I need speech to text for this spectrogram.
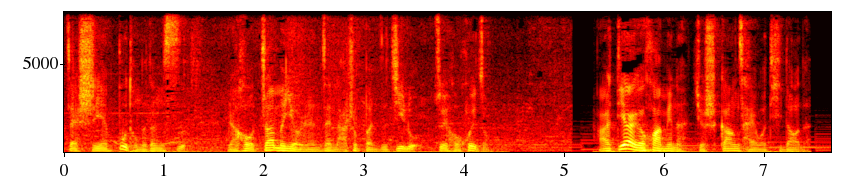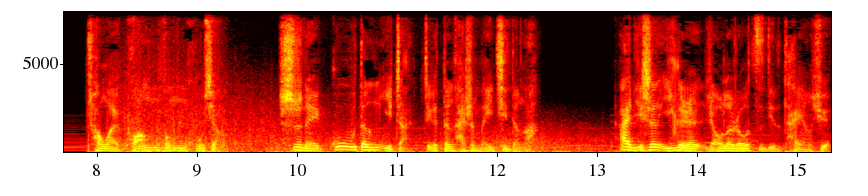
在实验不同的灯丝，然后专门有人在拿出本子记录，最后汇总。而第二个画面呢，就是刚才我提到的，窗外狂风呼啸，室内孤灯一盏，这个灯还是煤气灯啊。爱迪生一个人揉了揉自己的太阳穴，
